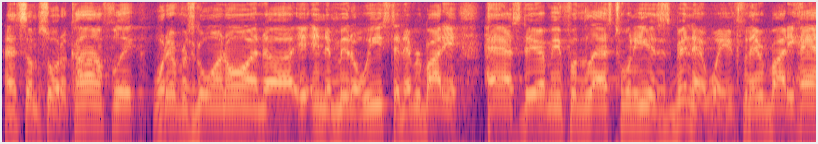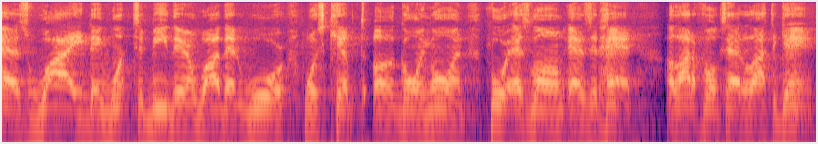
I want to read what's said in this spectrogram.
and some sort of conflict, whatever's going on uh, in the Middle East, and everybody has there. I mean, for the last 20 years, it's been that way. For everybody has why they want to be there and why that war was kept uh, going on for as long as it had. A lot of folks had a lot to gain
